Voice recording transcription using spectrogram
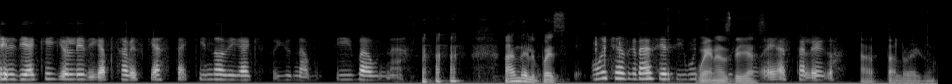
el día que yo le diga, pues, sabes que hasta aquí no diga que soy una abusiva, una... Ándele, pues. Muchas gracias y Buenos días. ¿eh? Hasta luego. Hasta luego.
